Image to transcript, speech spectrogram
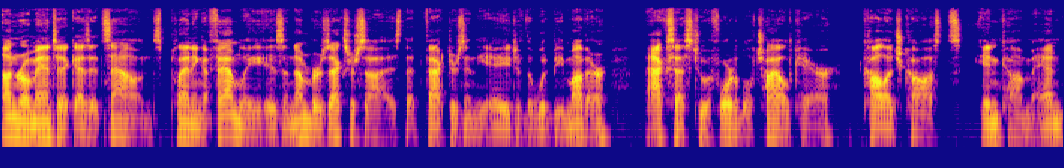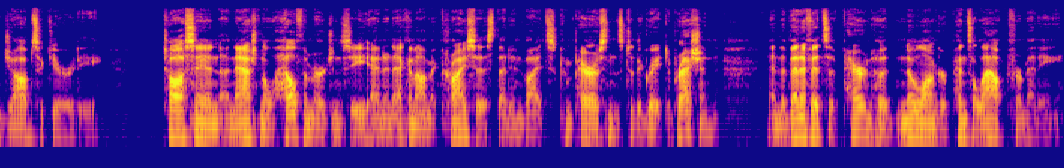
Unromantic as it sounds, planning a family is a numbers exercise that factors in the age of the would be mother, access to affordable child care, college costs, income, and job security. Toss in a national health emergency and an economic crisis that invites comparisons to the Great Depression, and the benefits of parenthood no longer pencil out for many.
